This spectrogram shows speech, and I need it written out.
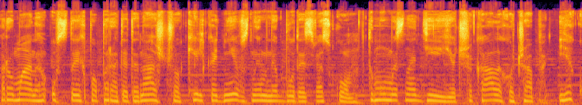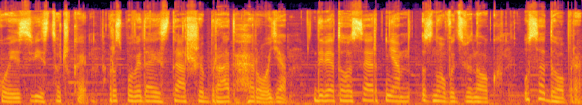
Роман устиг попередити нас, що кілька днів з ним не буде зв'язку. Тому ми з надією чекали, хоча б якоїсь звісточки. Розповідає старший брат героя. 9 серпня знову дзвінок. Усе добре.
